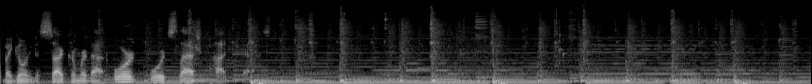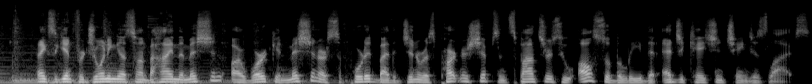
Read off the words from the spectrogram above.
or by going to psycharmor.org forward slash podcast. Thanks again for joining us on Behind the Mission. Our work and mission are supported by the generous partnerships and sponsors who also believe that education changes lives.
